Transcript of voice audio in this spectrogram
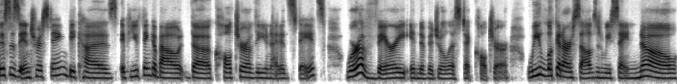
this is interesting because if you think about the culture of the United States, we're a very individualistic culture. We look at ourselves and we say, no,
